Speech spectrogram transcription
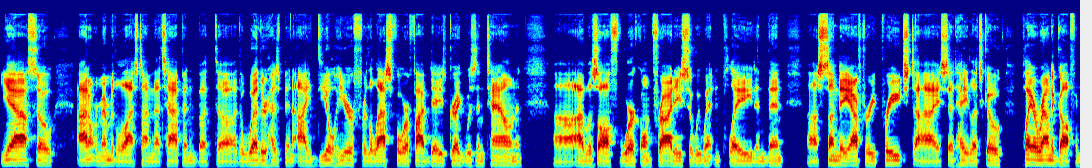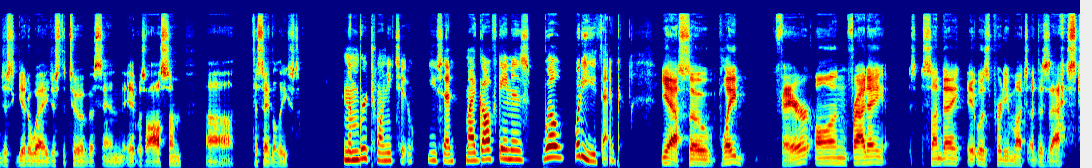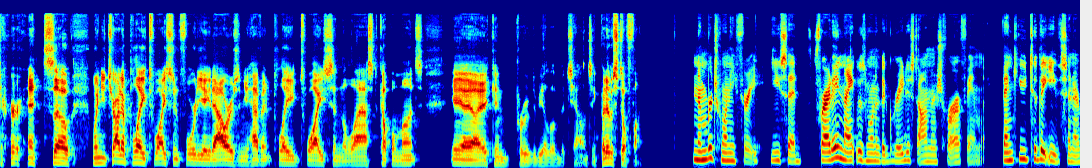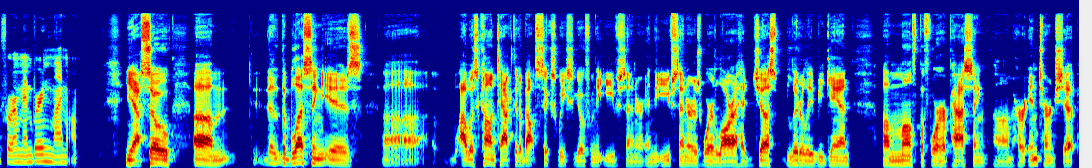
Yeah. So I don't remember the last time that's happened, but uh, the weather has been ideal here for the last four or five days. Greg was in town and uh, I was off work on Friday, so we went and played. And then uh, Sunday after he preached, I said, Hey, let's go play a round of golf and just get away, just the two of us. And it was awesome, uh, to say the least. Number 22 you said my golf game is well what do you think? Yeah so played fair on friday sunday it was pretty much a disaster and so when you try to play twice in 48 hours and you haven't played twice in the last couple months yeah it can prove to be a little bit challenging but it was still fun. Number 23 you said friday night was one of the greatest honors for our family. Thank you to the eve center for remembering my mom. Yeah so um, the the blessing is uh, I was contacted about six weeks ago from the Eve Center, and the Eve Center is where Laura had just literally began a month before her passing um, her internship.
